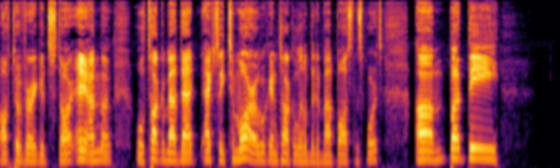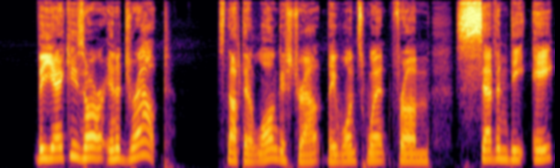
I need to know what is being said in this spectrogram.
off to a very good start. Anyway, I'm, uh, we'll talk about that actually tomorrow. We're going to talk a little bit about Boston sports. Um, but the the Yankees are in a drought. It's not their longest drought. They once went from 78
